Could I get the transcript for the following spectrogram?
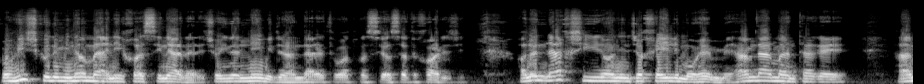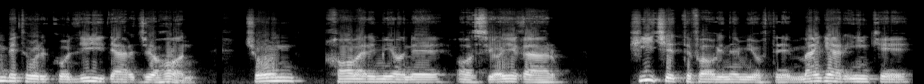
گفت هیچ کدوم اینا معنی خاصی نداره چون اینا نمی‌دونن در ارتباط با سیاست خارجی. حالا نقش ایران اینجا خیلی مهمه هم در منطقه هم به طور کلی در جهان. چون خاور میانه آسیای غرب هیچ اتفاقی نمیفته مگر اینکه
